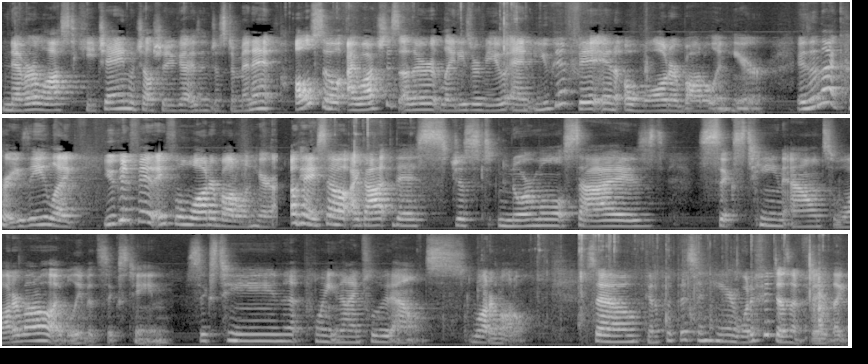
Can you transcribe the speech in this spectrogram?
Never Lost keychain, which I'll show you guys in just a minute. Also, I watched this other lady's review and you can fit in a water bottle in here. Isn't that crazy? Like you can fit a full water bottle in here. Okay, so I got this just normal sized 16 ounce water bottle. I believe it's 16. 16.9 fluid ounce water bottle. So gonna put this in here. What if it doesn't fit? Like,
